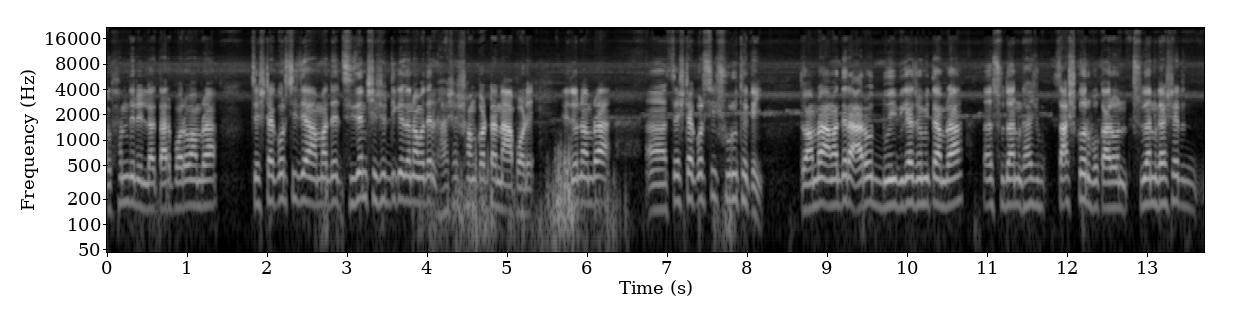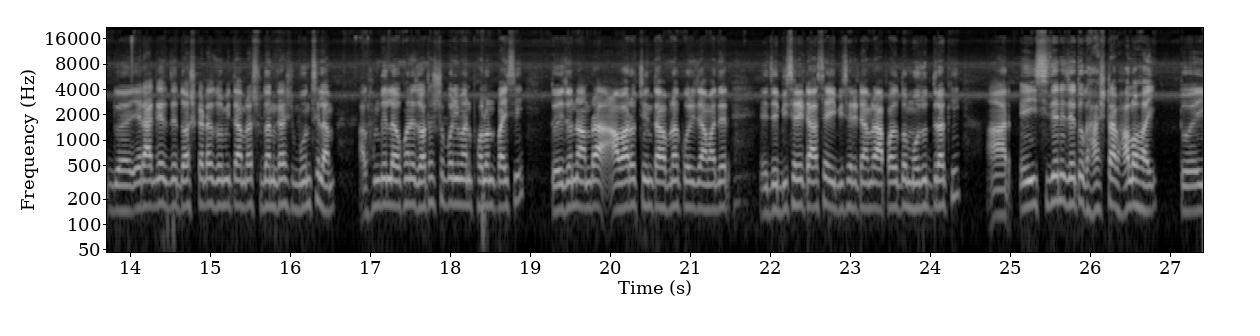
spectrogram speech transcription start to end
আলহামদুলিল্লাহ, তারপরেও আমরা চেষ্টা করছি যে আমাদের সিজন শেষের দিকে যেন আমাদের ঘাসের সংকটটা না পড়ে। এই জন্য আমরা চেষ্টা করছি শুরু থেকেই। তো আমরা, আমাদের আরও দুই বিঘা জমিতে আমরা সুদান ঘাস চাষ করব। কারণ সুদান ঘাসের এর আগে যে দশ কাঠা জমিতে আমরা সুদান ঘাস বুনছিলাম, আলহামদুলিল্লাহ ওখানে যথেষ্ট পরিমাণ ফলন পাইছি। তো এই জন্য আমরা আবারও চিন্তা ভাবনা করি যে আমাদের যে বিসারিটা আছে, এই বিসারিটা আমরা আপাতত মজুদ রাখি। আর এই সিজনে যেহেতু ঘাসটা ভালো হয়, তো এই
